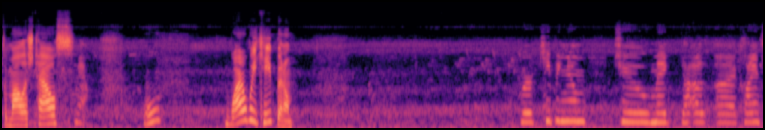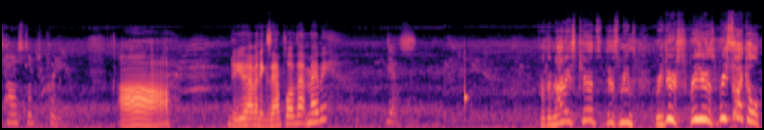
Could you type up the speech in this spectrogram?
Demolished house? Yeah. Well, why are we keeping them? We're keeping them to make the uh, uh, client's house look pretty. Ah. Do you have an example of that maybe? Yes. For the 90s kids, this means reduce, reuse, recycle.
